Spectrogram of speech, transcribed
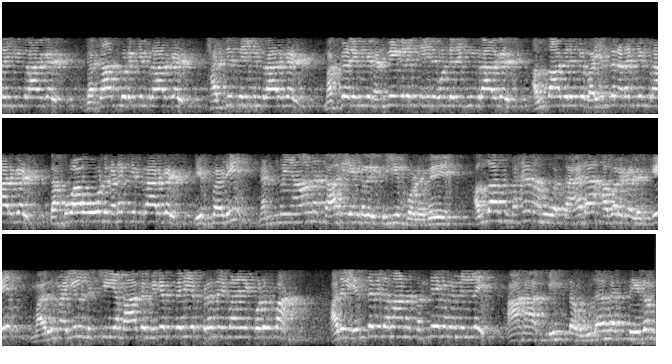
செய்கின்றார்கள் ஜகாத் கொடுக்கின்றார்கள் ஹஜ் செய்கின்றார்கள் மக்களுக்கு நன்மைகளை செய்து கொண்டிருக்கின்றார்கள் அல்லாவிற்கு பயந்து நடக்கின்றார்கள் தக்குவாவோடு நடக்கின்றார்கள். இப்படி நன்மையான காரியங்களை செய்யும் பொழுது அல்லாஹ் மகன் அவர்களுக்கு மறுமையில் நிச்சயமாக மிகப்பெரிய பிரதிபலனை கொடுப்பான். அதில் எந்த விதமான சந்தேகமும் இல்லை. ஆனால் இந்த உலகத்திலும்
